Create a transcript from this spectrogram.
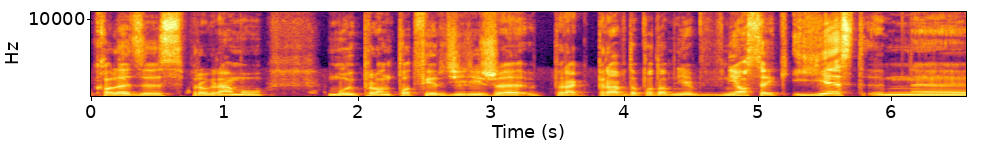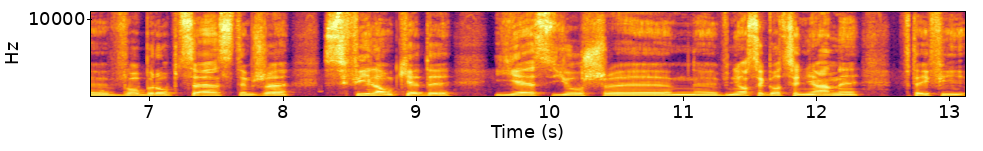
koledzy z programu Mój Prąd potwierdzili, że pra, prawdopodobnie wniosek jest w obróbce, z tym, że z chwilą, kiedy jest już em, wniosek oceniany, w tej chwili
